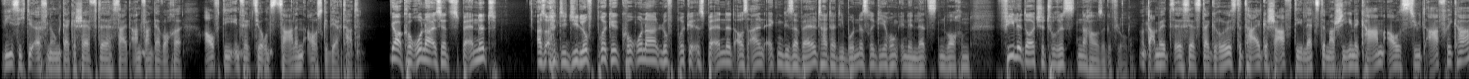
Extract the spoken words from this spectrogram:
wie sich die Öffnung der Geschäfte seit Anfang der Woche auf die Infektionszahlen ausgewirkt hat. Ja, Corona ist jetzt beendet. Also die, die Luftbrücke, Corona-Luftbrücke ist beendet. Aus allen Ecken dieser Welt hat ja die Bundesregierung in den letzten Wochen viele deutsche Touristen nach Hause geflogen. Und damit ist jetzt der größte Teil geschafft. Die letzte Maschine kam aus Südafrika.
